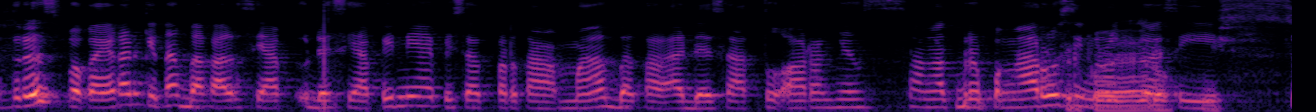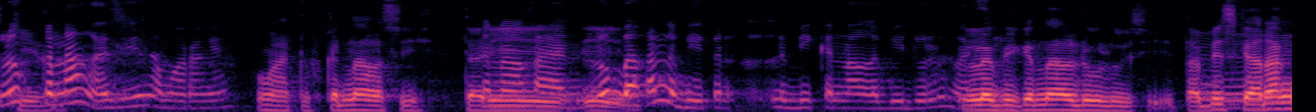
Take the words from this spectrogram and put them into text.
terus pokoknya kan kita bakal siap, udah siapin nih episode pertama, bakal ada satu orang yang sangat berpengaruh sih menurut gue Berpengaruh. sih. Lu kenal gak sih sama orangnya? Waduh, kenal sih dari kenal kan? Lu iya. bahkan lebih lebih kenal lebih dulu gak lebih sih? kenal dulu sih. Tapi Hmm. Sekarang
